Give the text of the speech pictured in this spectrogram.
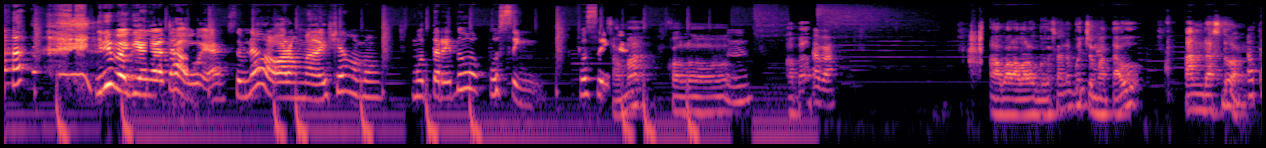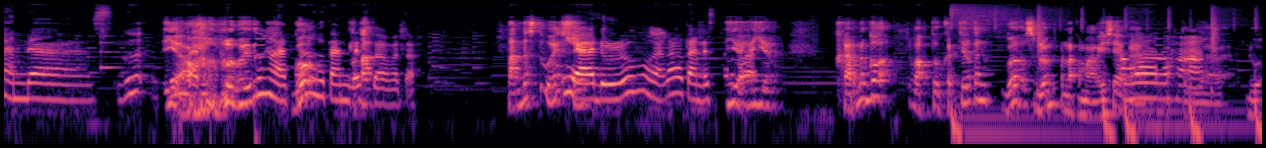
Jadi bagi yang nggak tahu ya sebenarnya kalau orang Malaysia ngomong muter itu pusing. Pusing. Sama kalau Hmm, apa? Apa? Awal-awal gue ke sana gue cuma tahu tandas doang. Oh tandas. Gue iya gue nggak- awal-awal gue itu gue Gua tahu tandas tuh apa tuh. Tandas tuh WC iya dulu gue nggak tahu tandas tuh Iya iya. Karena gue waktu kecil kan gue sebelum pernah ke Malaysia kan. Oh, waktu ha. gua dua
